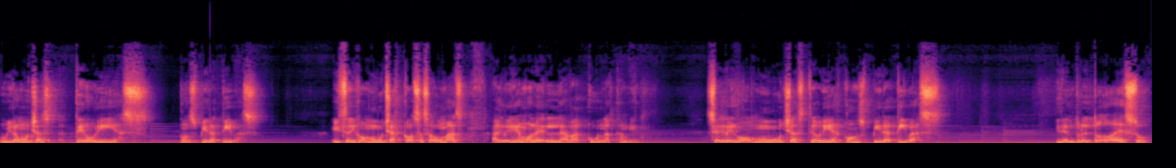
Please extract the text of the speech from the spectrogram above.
hubieron muchas teorías conspirativas y se dijo muchas cosas, aún más, agreguémosle la vacuna también. Se agregó muchas teorías conspirativas. Y dentro de todo eso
